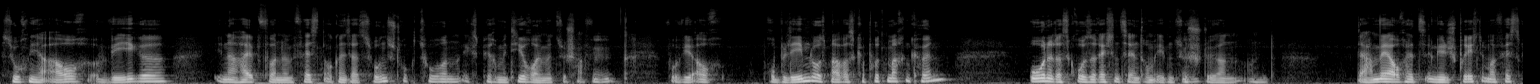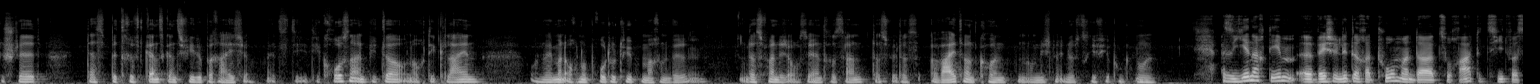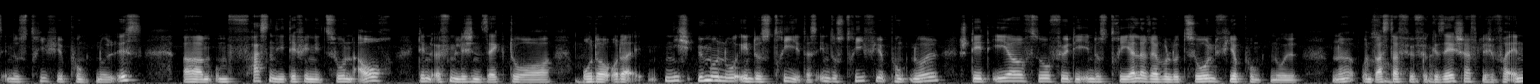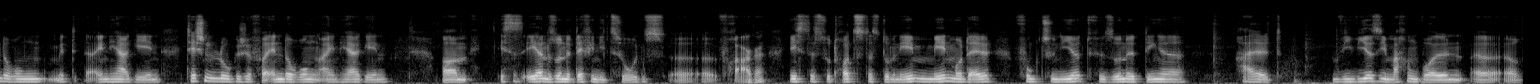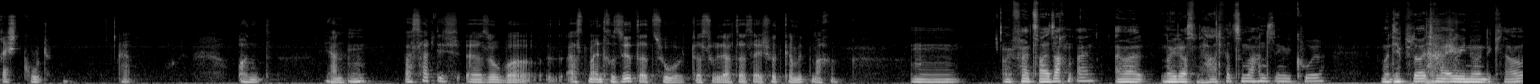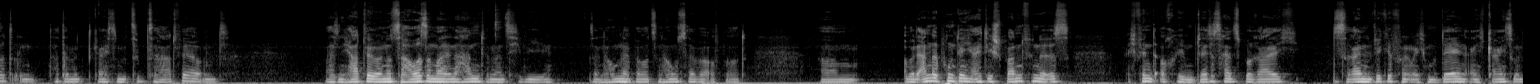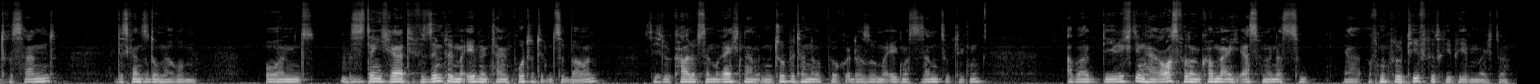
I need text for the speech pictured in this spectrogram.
suchen ja auch Wege, innerhalb von einem festen Organisationsstrukturen Experimentierräume zu schaffen, mhm. wo wir auch problemlos mal was kaputt machen können, ohne das große Rechenzentrum eben zu mhm. stören. Und da haben wir ja auch jetzt in den Gesprächen immer festgestellt, das betrifft ganz, ganz viele Bereiche. Jetzt die, die großen Anbieter und auch die kleinen. Und wenn man auch nur Prototypen machen will. Mhm. Und das fand ich auch sehr interessant, dass wir das erweitern konnten um nicht nur Industrie 4.0. Also je nachdem, äh, welche Literatur man da zu Rate zieht, was Industrie 4.0 ist, ähm, umfassen die Definitionen auch den öffentlichen Sektor mhm. oder, oder nicht immer nur Industrie. Das Industrie 4.0 steht eher so für die industrielle Revolution 4.0. Ne? Und so, was dafür für okay. gesellschaftliche Veränderungen mit einhergehen, technologische Veränderungen einhergehen. Ähm, ist es eher so eine Definitionsfrage. Äh, mhm. Nichtsdestotrotz, das Domänenmodell funktioniert für so eine Dinge halt, wie wir sie machen wollen, äh, recht gut. Ja. Und Jan, mhm. was hat dich äh, so erstmal interessiert dazu, dass du gedacht hast, ey, ich würde gerne mitmachen? Mhm. Mir fallen zwei Sachen ein. Einmal mal wieder was mit Hardware zu machen, ist irgendwie cool. Man deployt immer irgendwie nur in die Cloud und hat damit gar nicht so einen Bezug zur Hardware und weiß nicht, Hardware nur zu Hause mal in der Hand, wenn man sich wie sein Home baut, seinen Home-Server aufbaut. Ähm, aber der andere Punkt, den ich eigentlich spannend finde, ist, ich finde auch im Data Science-Bereich das reine Entwickeln von irgendwelchen Modellen eigentlich gar nicht so interessant wie das Ganze drumherum. Und mhm. es ist, denke ich, relativ simpel, mal eben einen kleinen Prototypen zu bauen, sich lokal auf seinem Rechner mit einem Jupyter-Notebook oder so mal irgendwas zusammenzuklicken. Aber die richtigen Herausforderungen kommen eigentlich erst, wenn man das zum, ja, auf einen Produktivbetrieb heben möchte.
